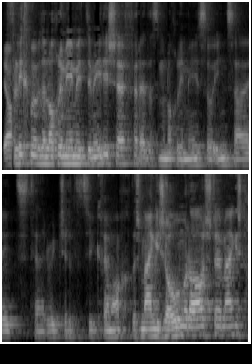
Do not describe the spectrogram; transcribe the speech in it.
ja. Vielleicht müssen wir dann noch ein bisschen mehr mit dem Medienchef reden, dass wir noch ein bisschen mehr so Inside Tanner Richard Zeug können machen Das ist manchmal auch, wir anstehen. Manchmal.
